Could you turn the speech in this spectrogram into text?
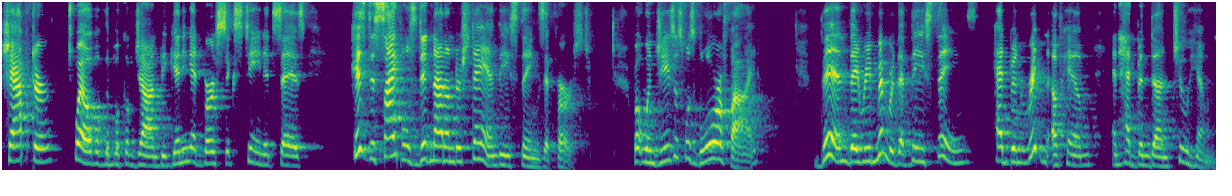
chapter 12 of the book of John, beginning at verse 16, it says, his disciples did not understand these things at first. But when Jesus was glorified, then they remembered that these things had been written of him and had been done to him.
